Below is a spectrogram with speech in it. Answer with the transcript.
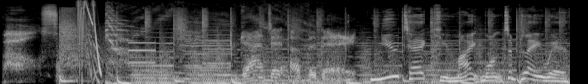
Pulse. Gadget of the day. New tech you might want to play with.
